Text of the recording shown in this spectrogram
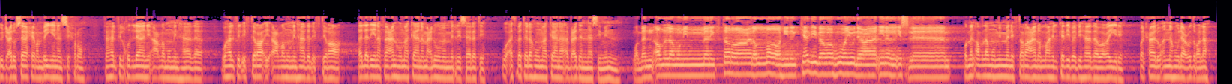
يجعل ساحرا بينا سحره فهل في الخذلان أعظم من هذا؟ وهل في الافتراء أعظم من هذا الافتراء؟ الذي نفى عنه ما كان معلوما من رسالته وأثبت له ما كان أبعد الناس منه. ومن أظلم ممن افترى على الله الكذب وهو يدعى إلى الإسلام. ومن أظلم ممن افترى على الله الكذب بهذا وغيره والحال أنه لا عذر له.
